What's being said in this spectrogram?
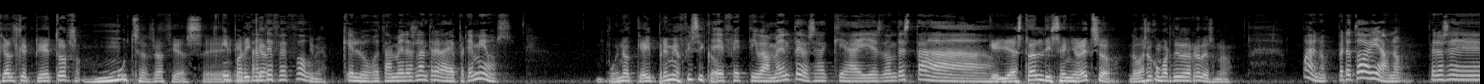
Healthcare Creators, muchas gracias. eh, Importante, Erika. Fefo, Dime. que luego también es la entrega de premios. Bueno, que hay premio físico. Efectivamente, o sea que ahí es donde está... Que ya está el diseño hecho. ¿Lo vas a compartir en las redes o no? Bueno, pero todavía no. Pero se...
